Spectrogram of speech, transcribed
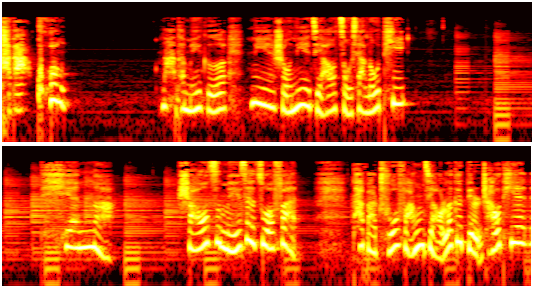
咔嗒哐。纳特梅格蹑手蹑脚走下楼梯。天哪！勺子没在做饭，他把厨房搅了个底儿朝天。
